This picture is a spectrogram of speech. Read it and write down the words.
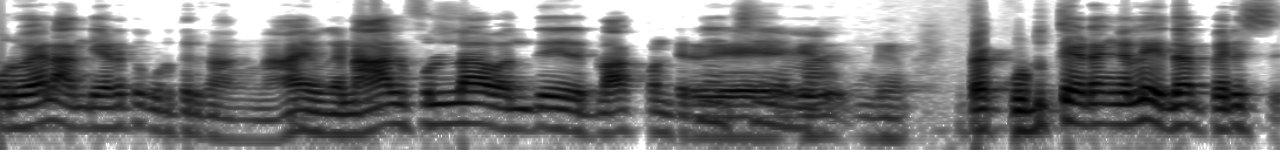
ஒருவேளை அந்த இடத்த கொடுத்துருக்காங்கன்னா இவங்க நாள் ஃபுல்லா வந்து பிளாக் பண்ணிட்டு முடியும். இப்ப கொடுத்த இடங்கள்ல இதுதான் பெருசு.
